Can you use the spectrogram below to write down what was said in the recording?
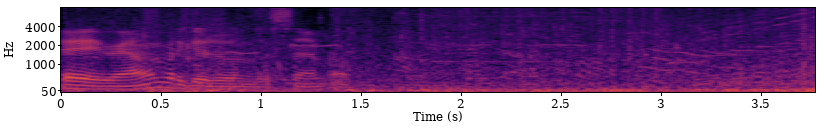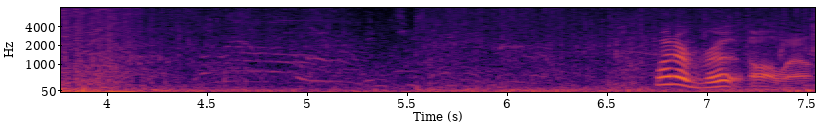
Hey, Ram, I'm gonna go doing this sample. What a bro. Oh well.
